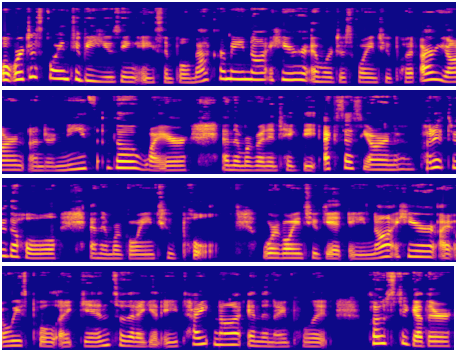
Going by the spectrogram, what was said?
But we're just going to be using a simple macrame knot here and we're just going to put our yarn underneath the wire and then we're going to take the excess yarn, put it through the hole, and then we're going to pull. We're going to get a knot here. I always pull again so that I get a tight knot and then I pull it close together.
